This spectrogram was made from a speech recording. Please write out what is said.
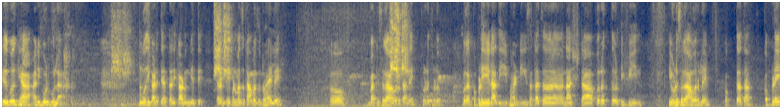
तिळगुळ घ्या आणि गोड बोला. रांगोळी काढते आता ती काढून घेते. कारण ते पण माझं काम अजून राहिलं आहे बाकी सगळं आवडत आलंय थोडं थोडं. बघा कपडे लादी भांडी सकाळचा नाश्ता परत टिफिन एवढं सगळं आवरलंय. फक्त आता कपडे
